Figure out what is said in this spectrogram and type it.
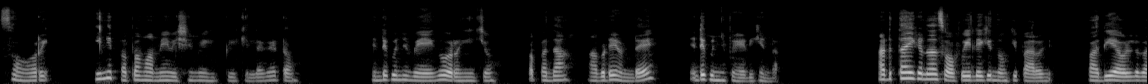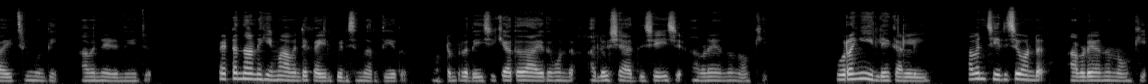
സോറി. ഇനി പപ്പ മമ്മിയെ വിഷമിപ്പിക്കില്ല കേട്ടോ. എന്റെ കുഞ്ഞ് വേഗം ഉറങ്ങിക്കോ. പപ്പ ദാ അവിടെയുണ്ടേ. എന്റെ കുഞ്ഞ് പേടിക്കണ്ട. അടുത്തായി കിടന്ന സോഫയിലേക്ക് നോക്കി പറഞ്ഞു. പതി അവളുടെ വയറ്റിൽ മുന്തി അവൻ എഴുന്നേറ്റു. പെട്ടെന്നാണ് ഹിമ അവന്റെ കയ്യിൽ പിടിച്ചു നിർത്തിയത്. ഒട്ടും പ്രതീക്ഷിക്കാത്തതായതുകൊണ്ട് അലോഷ അതിശയിച്ച് അവളെ ഒന്ന് നോക്കി. ഉറങ്ങിയില്ലേ കള്ളി? അവൻ ചിരിച്ചുകൊണ്ട് അവിടെ ഒന്ന് നോക്കി.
